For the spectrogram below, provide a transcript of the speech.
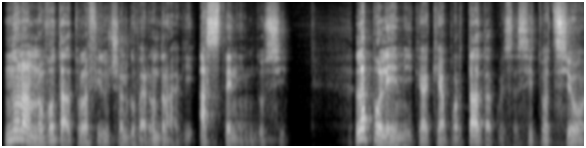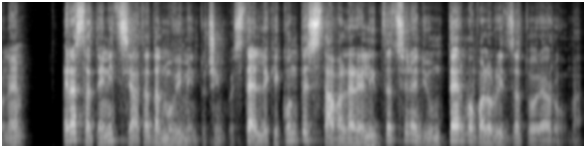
non hanno votato la fiducia al governo Draghi, astenendosi. La polemica che ha portato a questa situazione era stata iniziata dal Movimento 5 Stelle, che contestava la realizzazione di un termovalorizzatore a Roma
